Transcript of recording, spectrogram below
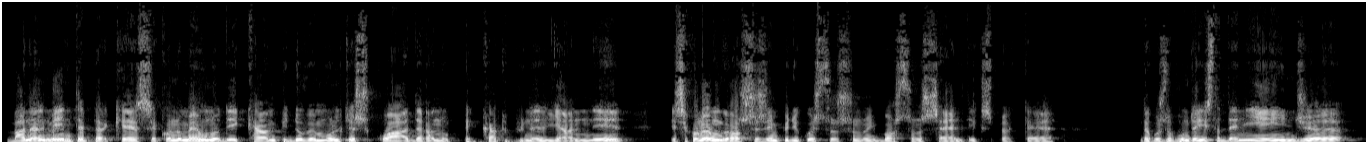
Banalmente perché secondo me uno dei campi dove molte squadre hanno peccato più negli anni e secondo me un grosso esempio di questo sono i Boston Celtics perché da questo punto di vista Danny Ainge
